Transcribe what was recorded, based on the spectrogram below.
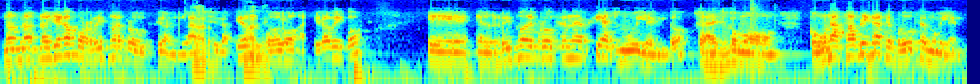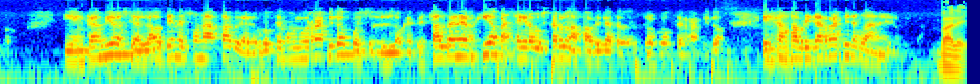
No, no, no, llega por ritmo de producción. La oxidación, todo lo aeróbico, eh, el ritmo de producción de energía es muy lento. O sea, es como, como una fábrica que produce muy lento. Y en cambio, si al lado tienes una fábrica que produce muy, muy rápido, pues lo que te falta energía vas a ir a buscarlo en la fábrica que te lo produce rápido. Esa fábrica rápida es la anaeróbica. Vale.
